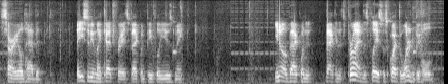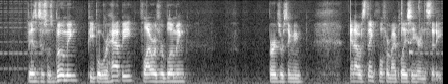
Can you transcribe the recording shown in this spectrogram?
Sorry, old habit. That used to be my catchphrase back when people used me. You know, back when it back in its prime, this place was quite the wonder to behold. Business was booming, people were happy, flowers were blooming, birds were singing, and I was thankful for my place here in the city.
